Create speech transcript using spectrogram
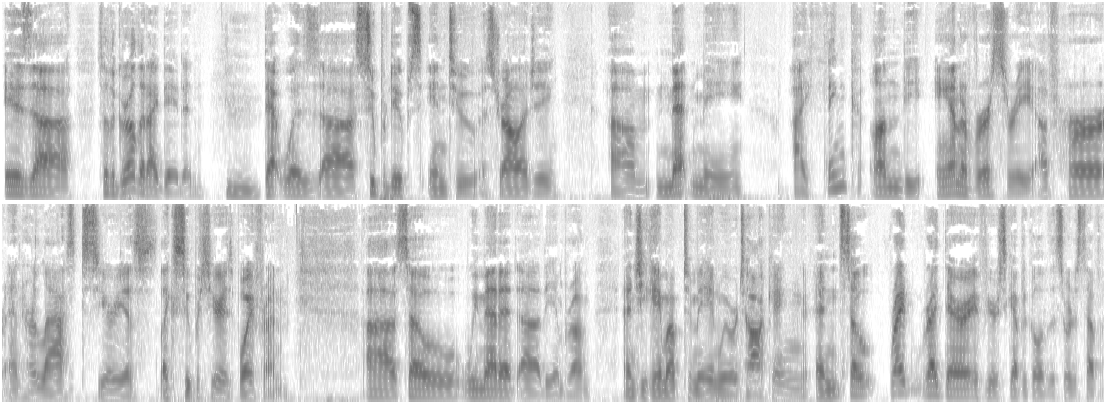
Is uh, so the girl that I dated that was uh, super dupes into astrology um, met me, I think, on the anniversary of her and her last serious, like super serious boyfriend. Uh, so we met at uh, the improv, and she came up to me, and we were talking. And so, right, right there, if you're skeptical of this sort of stuff,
